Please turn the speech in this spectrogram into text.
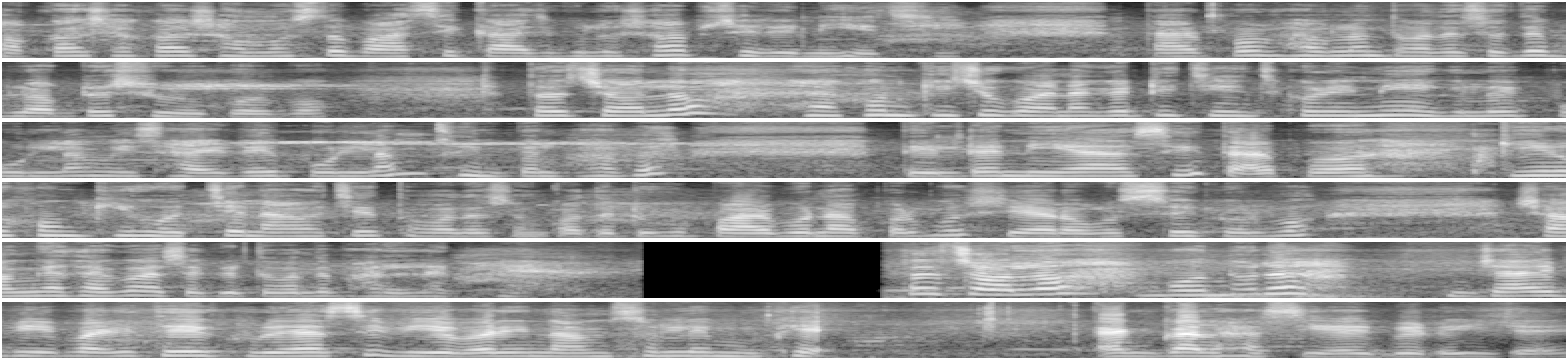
সকাল সকাল সমস্ত বাসি কাজগুলো সব সেরে নিয়েছি। তারপর ভাবলাম তোমাদের সাথে ব্লগটা শুরু করব। তো চলো, এখন কিছু গয়নাগাটি চেঞ্জ করে নিয়ে এগুলোই পরলাম, এই সাইডেই পরলাম সিম্পলভাবে তেলটা নিয়ে আসি, তারপর কীরকম কী হচ্ছে না হচ্ছে তোমাদের সঙ্গে কতটুকু পারব না পারব শেয়ার অবশ্যই করব। সঙ্গে থাকো, আশা করি তোমাদের ভালো লাগবে। তো চলো, বন্ধুরা, যাই বিয়ে বাড়ি থেকে ঘুরে আসি। বিয়ে বাড়ির নাম শুনলে মুখে একগাল হাসি আর বেরোই যায়।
